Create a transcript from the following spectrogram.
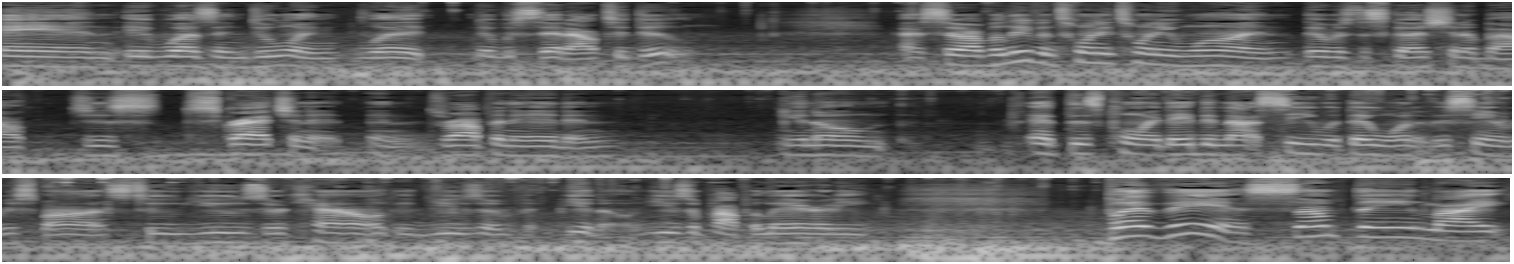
and it wasn't doing what it was set out to do. Uh, so I believe in 2021 there was discussion about just scratching it and dropping it, and you know, at this point they did not see what they wanted to see in response to user count and user, you know, user popularity But then something like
